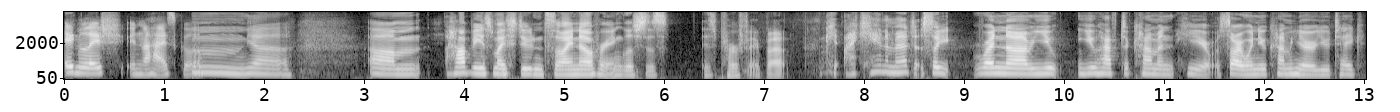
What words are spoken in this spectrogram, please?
English in my high school. Mm, yeah. Um, Havi is my student, so I know her English is is perfect. But I can't imagine. So when um, you you have to come in here, sorry, when you come here, you take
